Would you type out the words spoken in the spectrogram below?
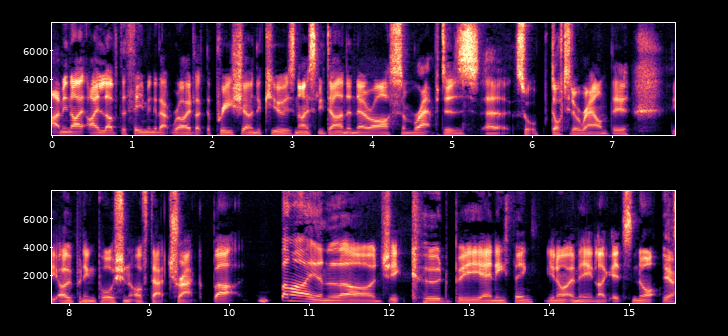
I mean, I, I love the theming of that ride. Like the pre-show and the queue is nicely done, and there are some raptors uh, sort of dotted around the the opening portion of that track, but. By and large, it could be anything. You know what I mean? Like it's not. Yeah.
